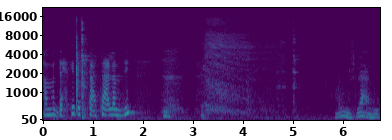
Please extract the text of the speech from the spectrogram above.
محمد ضحكتك بتاع الثعلب دي. مش لاحق أدوق.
